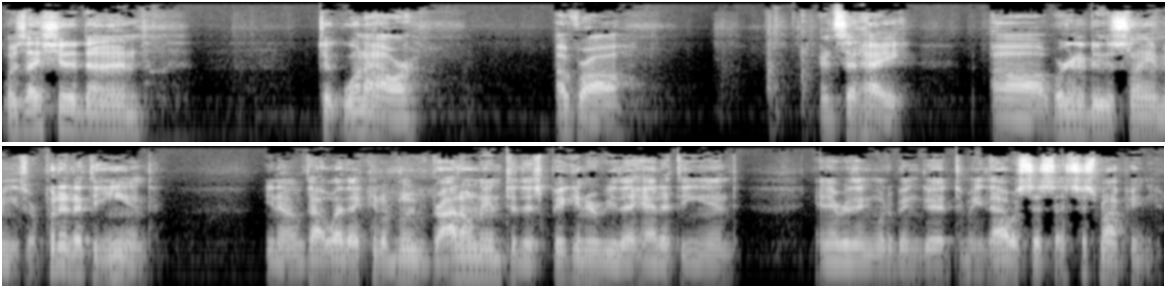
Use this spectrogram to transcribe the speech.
was they should have done took one hour of Raw and said, "Hey, uh, we're going to do the slammings," or put it at the end. You know, that way they could have moved right on into this big interview they had at the end, and everything would have been good to me. That was just that's just my opinion.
